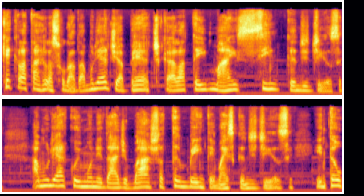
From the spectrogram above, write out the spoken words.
Que, que ela está relacionada? A mulher diabética, ela tem mais sim candidíase. A mulher com imunidade baixa também tem mais candidíase. Então,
